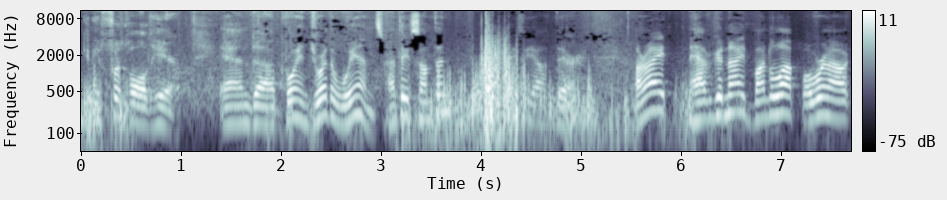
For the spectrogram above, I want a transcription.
getting a foothold here. And uh, boy, enjoy the winds. Aren't they something? Crazy out there. All right, have a good night. Bundle up. Over and out.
